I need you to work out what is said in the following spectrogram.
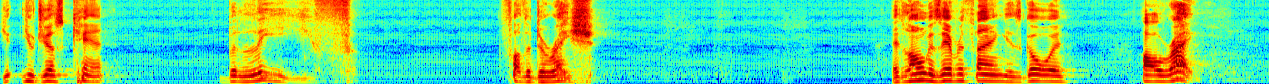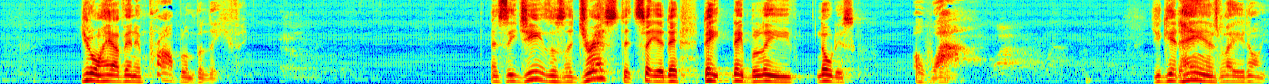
you, you just can't believe for the duration. As long as everything is going all right, you don't have any problem believing. And see, Jesus addressed it, saying they, they, they believe, notice, a while. You get hands laid on you.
